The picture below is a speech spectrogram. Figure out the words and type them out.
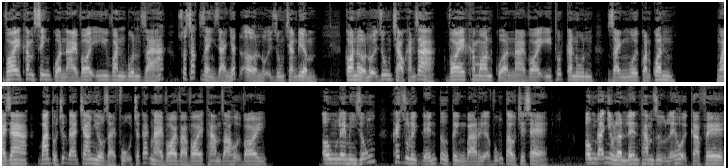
voi khăm sinh của nài voi Ivan Buôn Giá xuất sắc giành giải nhất ở nội dung trang điểm. Còn ở nội dung chào khán giả, voi Khamon của nài voi Ithut Kanun giành ngôi quán quân. Ngoài ra, ban tổ chức đã trao nhiều giải phụ cho các nài voi và voi tham gia hội voi. Ông Lê Minh Dũng, khách du lịch đến từ tỉnh Bà Rịa Vũng Tàu chia sẻ, ông đã nhiều lần lên tham dự lễ hội cà phê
